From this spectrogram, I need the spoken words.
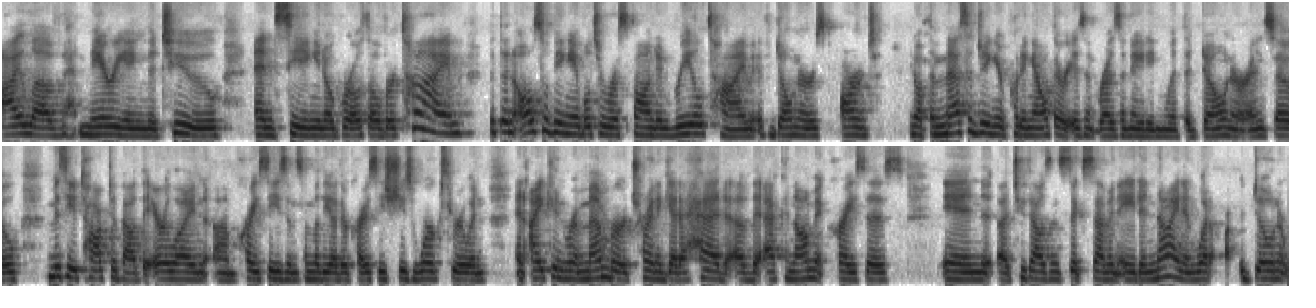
I love marrying the two and seeing, you know, growth over time, but then also being able to respond in real time if donors aren't you know, if the messaging you're putting out there isn't resonating with the donor. And so Missy had talked about the airline um, crises and some of the other crises she's worked through. And, and I can remember trying to get ahead of the economic crisis in uh, 2006, 7, 8, and 9, and what donor,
